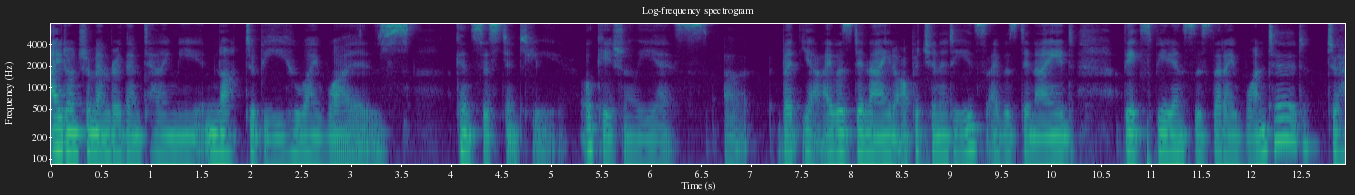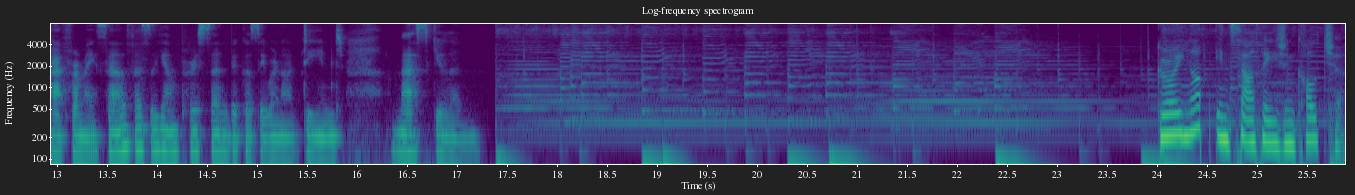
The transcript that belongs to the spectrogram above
i don't remember them telling me not to be who i was consistently. Occasionally yes. Uh, but yeah i was denied opportunities. I was denied the experiences that i wanted to have for myself as a young person because they were not deemed masculine Growing up in South Asian culture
